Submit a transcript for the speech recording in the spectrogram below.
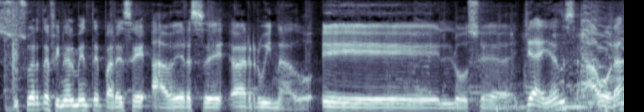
su suerte finalmente parece haberse arruinado. Eh, los eh, Giants ahora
